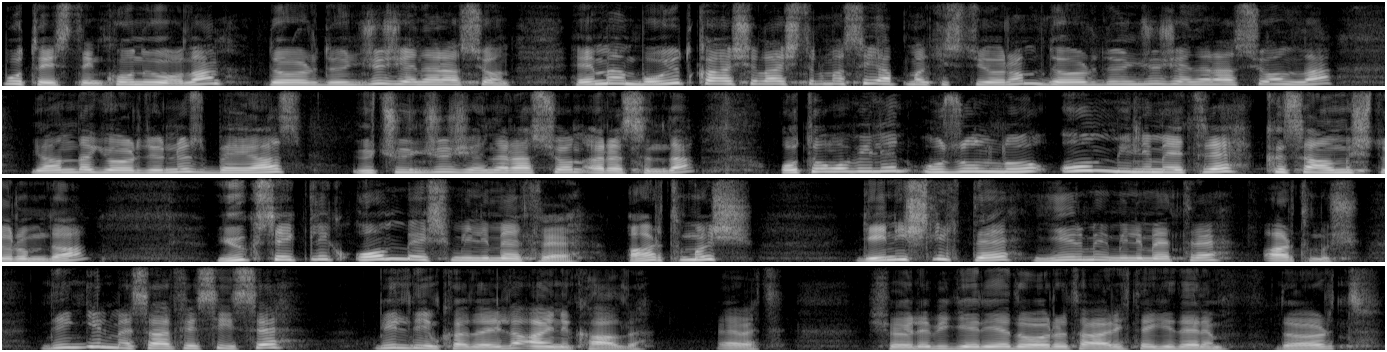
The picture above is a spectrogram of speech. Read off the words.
bu testin konuğu olan dördüncü jenerasyon. Hemen boyut karşılaştırması yapmak istiyorum. Dördüncü jenerasyonla yanda gördüğünüz beyaz üçüncü jenerasyon arasında. Otomobilin uzunluğu 10 mm kısalmış durumda. Yükseklik 15 mm artmış. Genişlik de 20 mm artmış. Dingil mesafesi ise bildiğim kadarıyla aynı kaldı. Evet. Şöyle bir geriye doğru tarihte gidelim. 4,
